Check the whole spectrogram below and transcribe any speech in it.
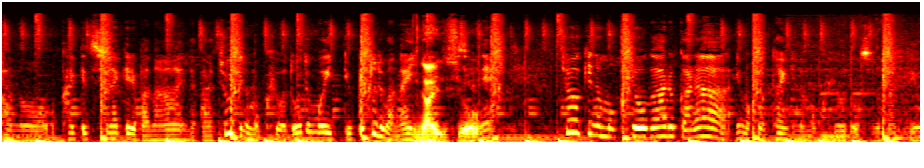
あの解決しなければならないんだから長期の目標はどうでもいいっていうことではないんないですよですよね。長期の目標があるから今この短期の目標をどうするかっていう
